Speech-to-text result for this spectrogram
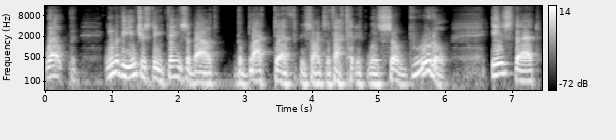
Well, one of the interesting things about the Black Death, besides the fact that it was so brutal, is that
